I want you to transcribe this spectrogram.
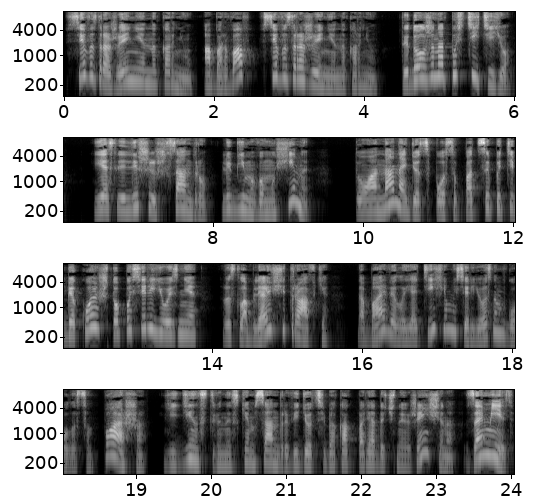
все возражения на корню, оборвав все возражения на корню. Ты должен отпустить ее. Если лишишь Сандру любимого мужчины, то она найдет способ подсыпать тебе кое-что посерьезнее, расслабляющей травки, добавила я тихим и серьезным голосом. Паша, Единственный, с кем Сандра ведет себя как порядочная женщина, заметь,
